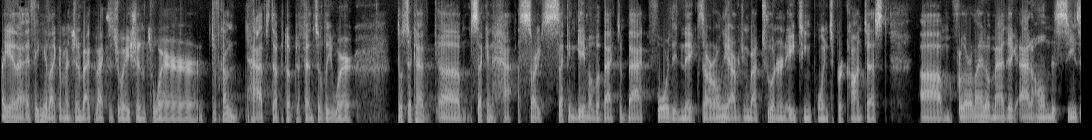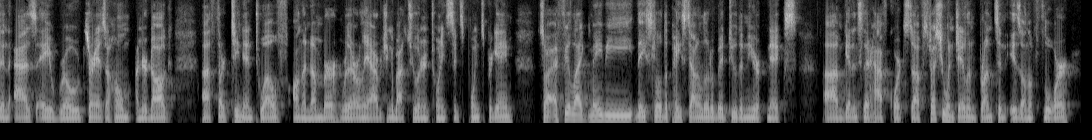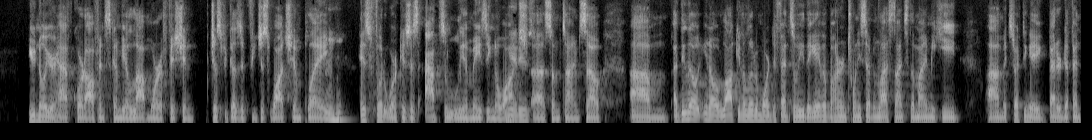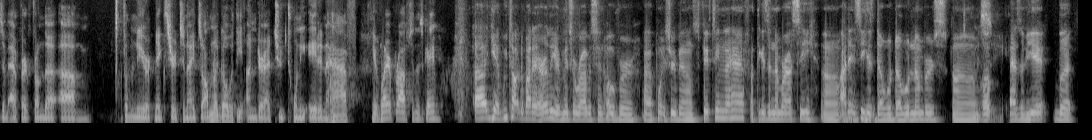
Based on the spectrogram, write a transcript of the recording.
again, I think like I mentioned, back to back situations where to kind of have stepped up defensively, where the second half, uh, second half, sorry, second game of a back to back for the Knicks are only averaging about 218 points per contest. Um, for the Orlando Magic at home this season as a road, sorry, as a home underdog, uh, 13 and 12 on the number, where they're only averaging about 226 points per game. So I feel like maybe they slow the pace down a little bit, do the New York Knicks, um, get into their half court stuff, especially when Jalen Brunson is on the floor. You know your half court offense is going to be a lot more efficient just because if you just watch him play, mm-hmm. his footwork is just absolutely amazing to watch yeah, uh, sometimes. So Um, I think they'll, you know, lock in a little more defensively. They gave up 127 last night to the Miami Heat. Um, expecting a better defensive effort from the um, from the New York Knicks here tonight. So I'm going to go with the under at 228 and a half. Yep. Player props in this game? Uh, yeah, we talked about it earlier. Mitchell Robinson over uh, points, rebounds, 15 and a half. I think is the number I see. Um, I didn't see his double double numbers um, as of yet, but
